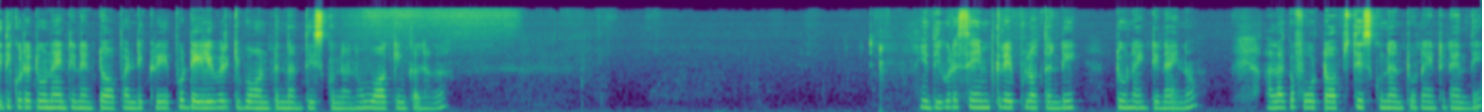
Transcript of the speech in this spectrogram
ఇది కూడా టూ నైంటీ నైన్ టాప్ అండి క్రేప్. డెలివరీకి బాగుంటుందని తీసుకున్నాను. వాకింగ్ అలాగా ఇది కూడా సేమ్ క్రేప్ క్లాత్ అండి. టూ నైంటీ నైన్ అలాగే ఫోర్ టాప్స్ తీసుకున్నాను టూ నైంటీ నైన్ది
